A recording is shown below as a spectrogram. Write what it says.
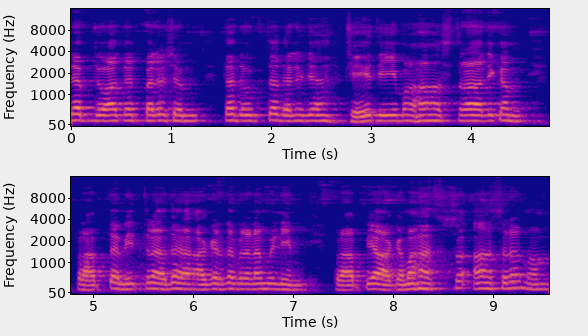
लब्ध्वा तत्परशं तदुक्तदनुज छेदी महास्त्रादिकं प्राप्तमित्राद अकृतव्रणमुनिं प्राप्यागमः स्व आश्रमम्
